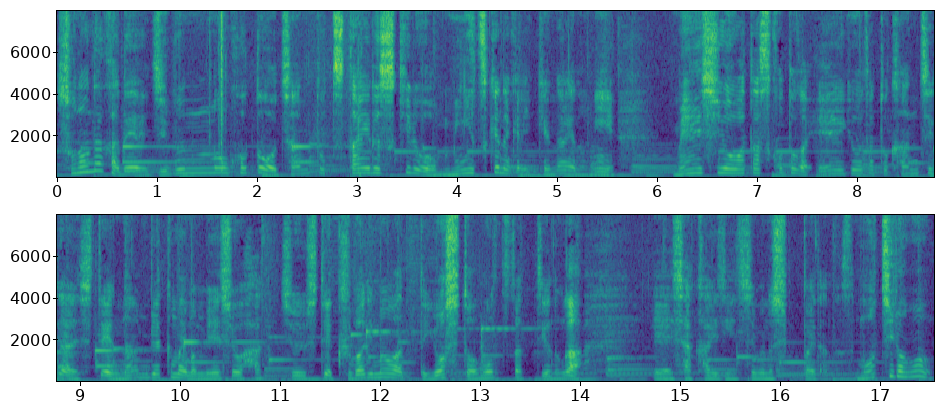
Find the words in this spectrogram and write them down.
その中で自分のことをちゃんと伝えるスキルを身につけなきゃいけないのに名刺を渡すことが営業だと勘違いして何百枚も名刺を発注して配り回ってよしと思ってたっていうのが、えー、社会人1年目の失敗談です。もちろん、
